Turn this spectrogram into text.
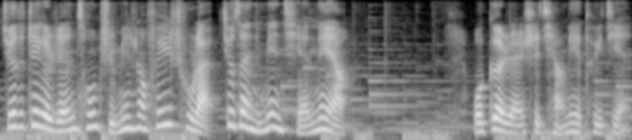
觉得这个人从纸面上飞出来，就在你面前那样。我个人是强烈推荐。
